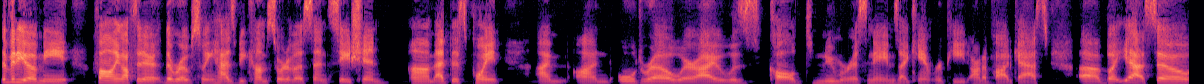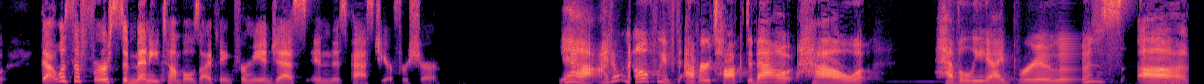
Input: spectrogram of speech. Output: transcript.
the video of me falling off the, the rope swing has become sort of a sensation um, at this point. I'm on Old Row where I was called numerous names I can't repeat on a podcast. Uh, but yeah, so that was the first of many tumbles, I think, for me and Jess in this past year for sure. Yeah, I don't know if we've ever talked about how heavily I bruise. Um,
